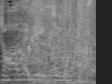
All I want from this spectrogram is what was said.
Dominating.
